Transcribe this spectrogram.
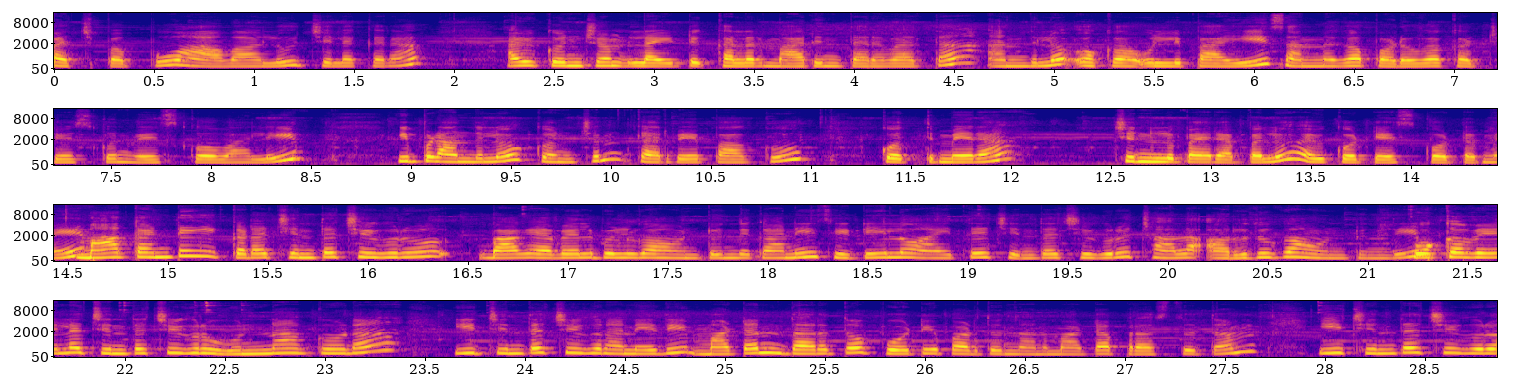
పచ్చిపప్పు ఆవాలు జీలకర్ర అవి కొంచెం లైట్ కలర్ మారిన తర్వాత అందులో ఒక ఉల్లిపాయ సన్నగా పొడవుగా కట్ చేసుకొని వేసుకోవాలి. ఇప్పుడు అందులో కొంచెం కరివేపాకు కొత్తిమీర చిన్నులపై రెబ్బలు అవి కొట్టేసుకోవటమే. మాకంటే ఇక్కడ చింత చిగురు బాగా అవైలబుల్గా ఉంటుంది కానీ సిటీలో అయితే చింత చిగురు చాలా అరుదుగా ఉంటుంది. ఒకవేళ చింత చిగురు ఉన్నా కూడా ఈ చింత చిగురు అనేది మటన్ ధరతో పోటీ పడుతుందన్నమాట ప్రస్తుతం. ఈ చింత చిగురు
